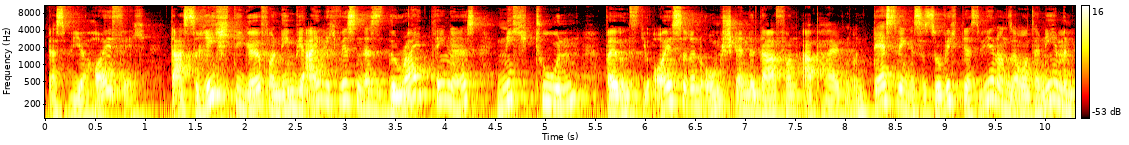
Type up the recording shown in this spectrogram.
dass wir häufig das Richtige, von dem wir eigentlich wissen, dass es the right thing ist, nicht tun, weil uns die äußeren Umstände davon abhalten. Und deswegen ist es so wichtig, dass wir in unserem Unternehmen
